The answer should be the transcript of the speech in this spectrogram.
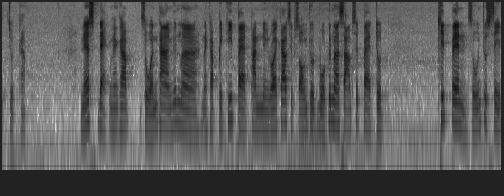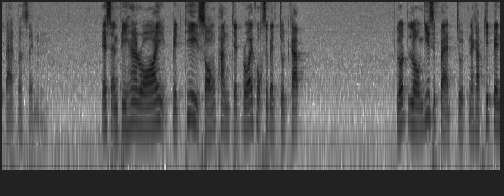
23,390 จุดครับ NASDAQ นะครับสวนทางขึ้นมานะครับปิดที่ 8,192 จุดบวกขึ้นมา 38 จุด คิดเป็น 0.48% S&P 500 ปิดที่ 2,761 จุดครับ ลดลง 28 จุดนะครับ คิดเป็น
